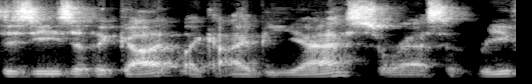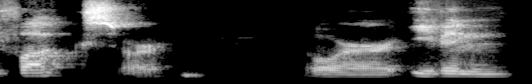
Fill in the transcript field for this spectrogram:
Disease of the gut, like IBS or acid reflux or or even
